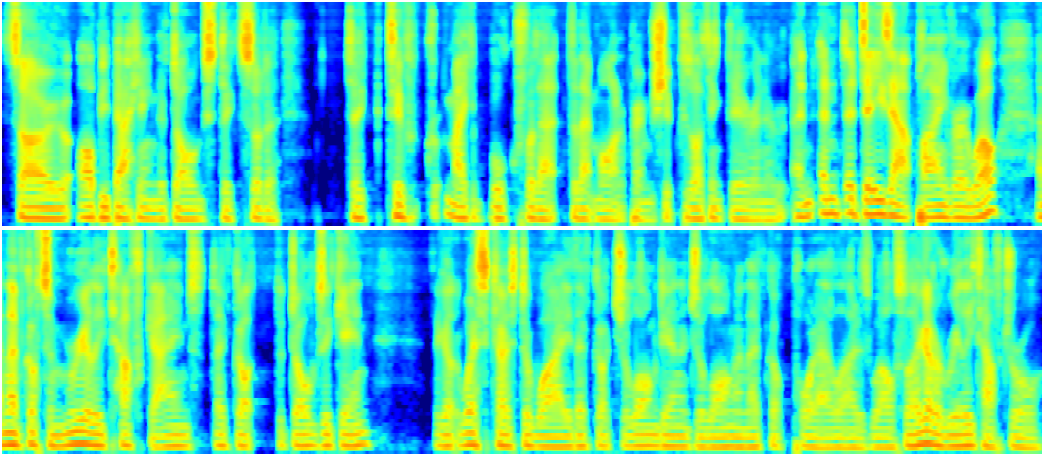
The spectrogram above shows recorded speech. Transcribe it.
so I'll be backing the dogs to sort of to, to make a book for that for that minor premiership because I think they're in a and and the D's aren't playing very well, and they've got some really tough games. They've got the dogs again. They've got the West Coast away. They've got Geelong down in Geelong, and they've got Port Adelaide as well. So they've got a really tough draw.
